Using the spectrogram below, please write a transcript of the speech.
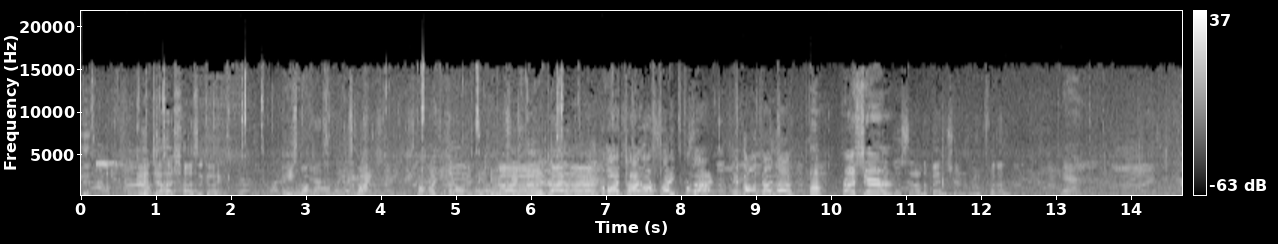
Hey Josh, how's it going? Hey, he's not. It's not. It's not like he's yelling at the kids. They're Come on, Tyler, fight for that. Keep going, Tyler. Huh? Pressure! Go sit on the bench and root for them. Yeah. Ricky. Come on, Jeremy, up the side.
